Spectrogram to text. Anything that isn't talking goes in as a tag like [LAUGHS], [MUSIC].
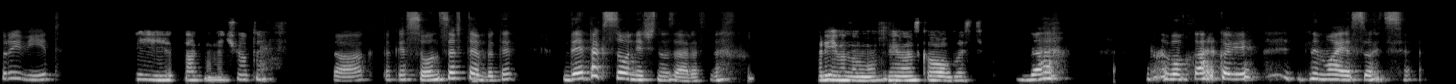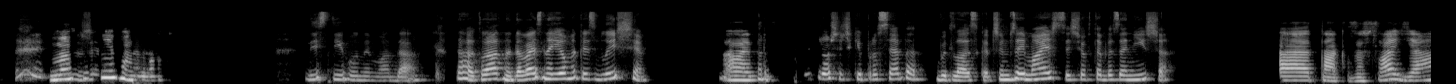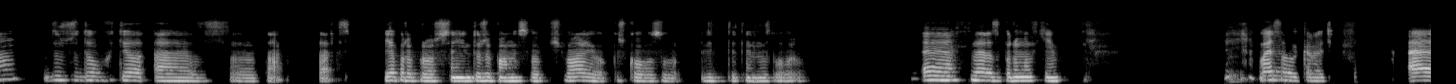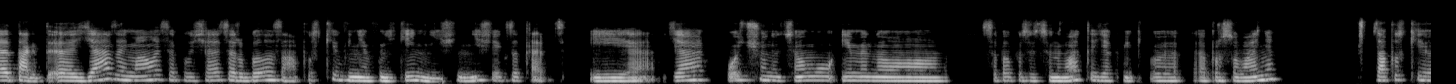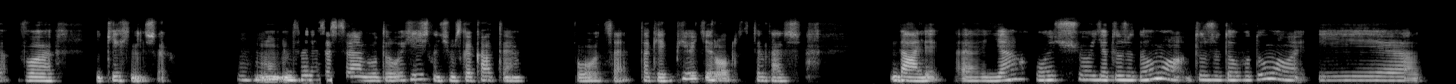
Привіт. І так мене чути. Так, таке сонце в тебе. Де, де так сонячно зараз? В Рівному, Рівненська область. Да? Бо в Харкові немає сонця. У нас Вже снігу нема. ні снігу нема, да. Так, ладно, давай знайомитись ближче. Давайте. Трошечки про себе, будь ласка. Чим займаєшся? Що в тебе за ніша? Е, так, зайшла я дуже довго хотіла. Е, з, е, так, зараз. Я перепрошую, дуже погано себе почуваю, кишково зло- від дитини зловила. Е, зараз беру мозки. Весело, коротше. Е, так, е, я займалася, виходить, робила запуски в, ні, в якій ніші, ніші екзотерці. І я хочу на цьому іменно себе позиціонувати як е, просування, запуски в яких нішах. Ну, Угу. мені здається, це буде логічно, чим скакати по це, так як б'юті роблять і так далі. Далі, е, я хочу, я дуже дома, дуже довго думала, і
